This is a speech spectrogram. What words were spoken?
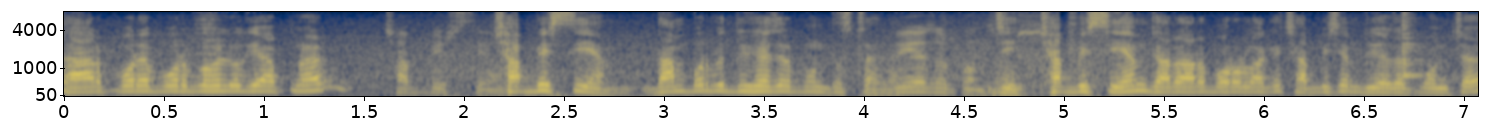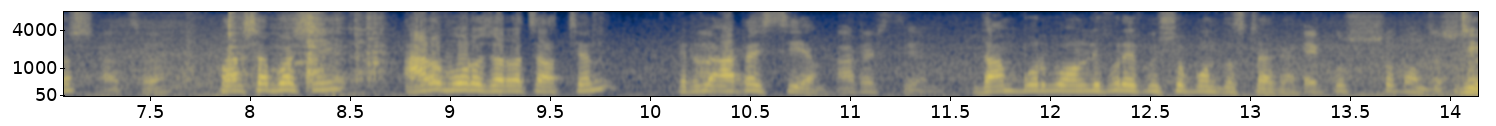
তারপরে পড়বে হলো কি আপনার ছাব্বিশ সিএম। দাম পড়বে দুই হাজার পঞ্চাশ টাকা। জি ছাব্বিশ সিএম যারা আরও বড় লাগে ছাব্বিশ সিএম দুই হাজার পঞ্চাশ। আচ্ছা। পাশাপাশি আরও বড় যারা চাচ্ছেন এটা হলো আঠাশ। সিএম। আঠাশ সিএম। দাম পড়বে অনলি ফর একুশশো পঞ্চাশ টাকা। একুশশো পঞ্চাশ জি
